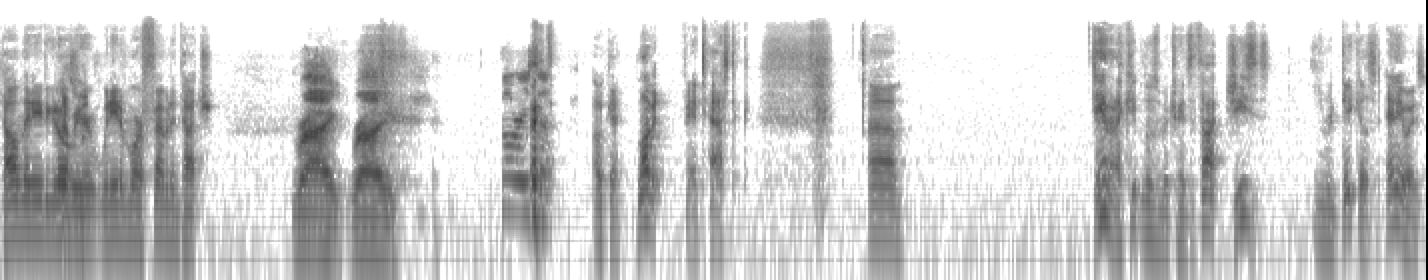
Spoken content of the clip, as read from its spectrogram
Tell them they need to get That's over what- here. We need a more feminine touch. Right, right. Bellrisa. Okay, love it. Fantastic. Um, damn it, I keep losing my trains of thought. Jesus, this is ridiculous. Anyways,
